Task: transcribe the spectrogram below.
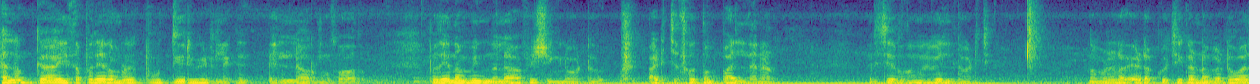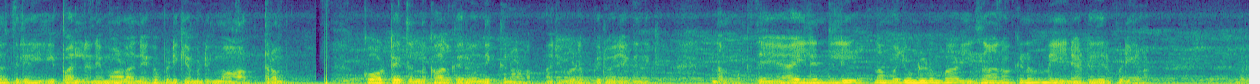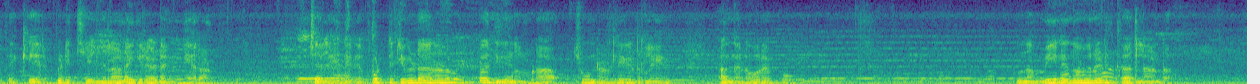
Hello guys അപ്പോൾ ഇതേ നമ്മുടെ പുതിയൊരു വീട്ടിലേക്ക് എല്ലാവർക്കും സ്വാഗതം. അപ്പോൾ ഇതേ നമ്മൾ ഇന്നലെ ഫിഷിങ്ങിന് അടിച്ച സ്വത്തം പല്ലനാണ്. ഒരു ചെറുതും ഒരു വലുതും അടിച്ച്. നമ്മുടെ ഇടക്കൊച്ചി കണ്ണങ്കാട്ട് പാലത്തിൽ ഈ പല്ലനെയും മാളാനെയൊക്കെ പിടിക്കാൻ വേണ്ടി മാത്രം കോട്ടയത്തു നിന്നൊക്കെ ആൾക്കാർ വന്ന് നിൽക്കണമാണ് ഒരു വെളുപ്പിന് വരെയൊക്കെ നിൽക്കും നമുക്ക് ഇതേ ഐലൻഡിൽ നമ്മൾ ചൂണ്ടിടുമ്പോൾ ഈ സാധനമൊക്കെയാണ് മെയിനായിട്ട് കയറി പിടിക്കണം ഇവിടുത്തെ കയറി പിടിച്ചു കഴിഞ്ഞാലാണെങ്കിൽ ഇടങ്ങേറാണ്. ചിലതിനൊക്കെ പൊട്ടിച്ച് വിടാനാണ് പതിവ്. നമ്മുടെ ചൂണ്ടയുടെ ലൈൻ അങ്ങനെ കുറേ പോകും. നമ്മീനൊന്നും അങ്ങനെ എടുക്കാറില്ല കണ്ട.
